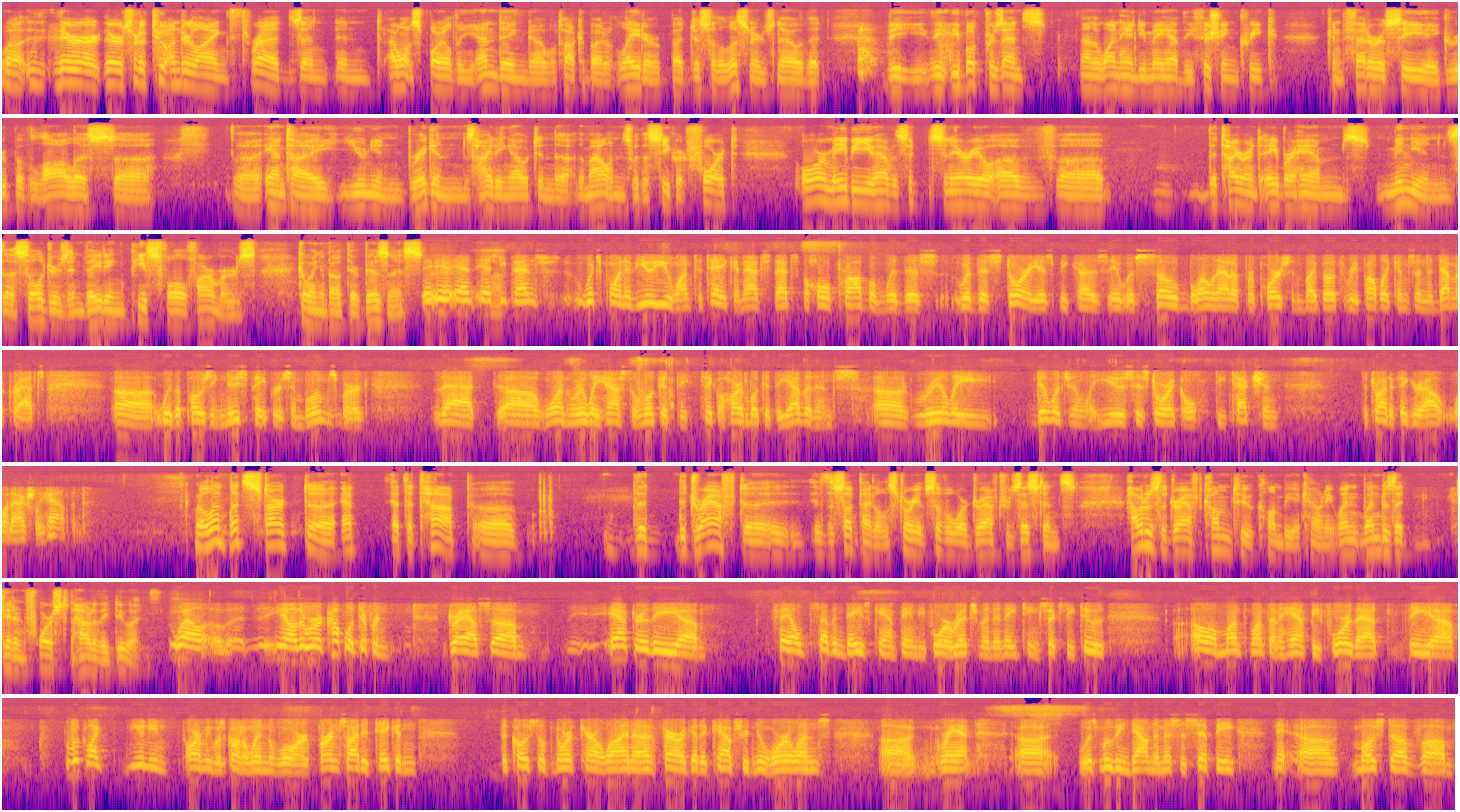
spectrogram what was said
Well, there are there are sort of two underlying threads, and, and I won't spoil the ending. Uh, we'll talk about it later, but just so the listeners know that the, the, the book presents, on the one hand, you may have the Fishing Creek Confederacy, a group of lawless, uh, uh, anti-union brigands hiding out in the, the mountains with a secret fort, or maybe you have a scenario of uh, the tyrant Abraham's minions, uh, soldiers invading peaceful farmers, going about their business. It, it, it uh, depends which point of view you want to take, and that's that's the whole problem with this with this story is because it was so blown out of proportion by both the Republicans and the Democrats uh, with opposing newspapers in Bloomsburg that uh, one really has to look at the take a hard look at the evidence, uh, really diligently use historical detection to try to figure out what actually happened. Well, let, us start uh, at at the top. Uh, the the draft uh, is the subtitle, the story of Civil War draft resistance. How does the draft come to Columbia County? When when does it get enforced, and how do they do it? Well, uh, you know, there were a couple of different drafts. Um, after the um, failed Seven Days campaign before Richmond in 1862, uh, oh, a month, month and a half before that, the uh, looked like the Union Army was going to win the war. Burnside had taken the coast of North Carolina. Farragut had captured New Orleans. Uh, Grant uh, was moving down the Mississippi. Uh, most of um,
